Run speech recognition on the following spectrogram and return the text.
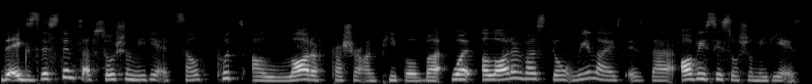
the existence of social media itself puts a lot of pressure on people. But what a lot of us don't realize is that obviously social media is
